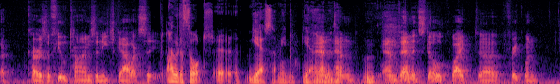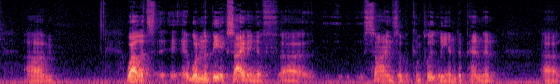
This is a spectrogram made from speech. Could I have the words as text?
occurs a few times in each galaxy, I would have thought, uh, yes, I mean, yeah. And and and then it's still quite uh, frequent. Um, well, it's it, wouldn't it be exciting if uh, signs of a completely independent uh,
